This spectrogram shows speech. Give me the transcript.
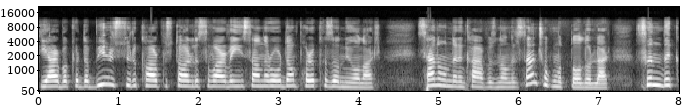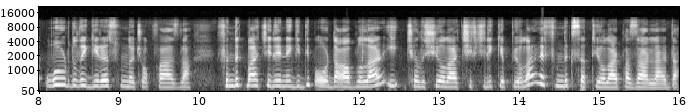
Diyarbakır'da bir sürü karpuz tarlası var ve insanlar oradan para kazanıyorlar. Sen onların karpuzunu alırsan çok mutlu olurlar. Fındık, Ordu ve Giresun'da çok fazla. Fındık bahçelerine gidip orada ablalar çalışıyorlar, çiftçilik yapıyorlar ve fındık satıyorlar pazarlarda.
